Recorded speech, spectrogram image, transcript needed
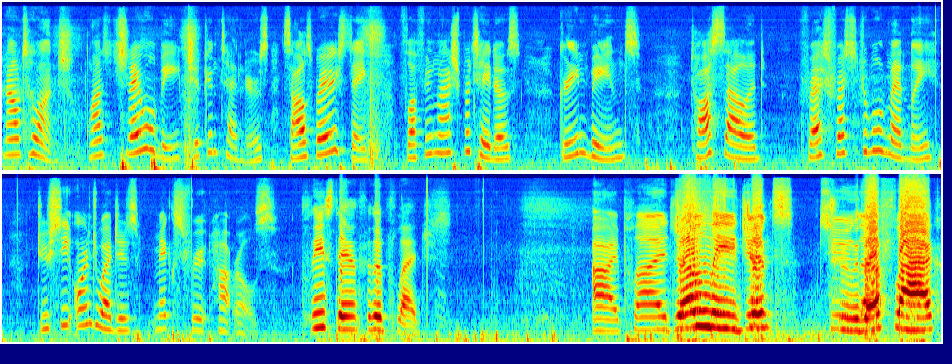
Now to lunch. Lunch today will be chicken tenders, Salisbury steak, fluffy mashed potatoes, green beans, tossed salad, fresh vegetable medley, juicy orange wedges, mixed fruit hot rolls. Please stand for the pledge. I pledge allegiance to the flag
